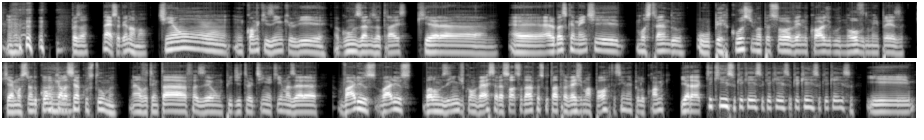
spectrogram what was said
Uhum. pois é. É, isso é bem normal. Tinha um, um comiczinho que eu vi alguns anos atrás, que era, é, era basicamente mostrando o percurso de uma pessoa vendo código novo numa empresa, que é mostrando como uhum. que ela se acostuma. Né? Eu vou tentar fazer um PG-13 aqui, mas era vários, vários balãozinhos de conversa, era só, só dava pra escutar através de uma porta, assim, né, pelo comic. E era, que que é isso, que que é isso, que que é isso, que que é isso, que que é isso. E,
